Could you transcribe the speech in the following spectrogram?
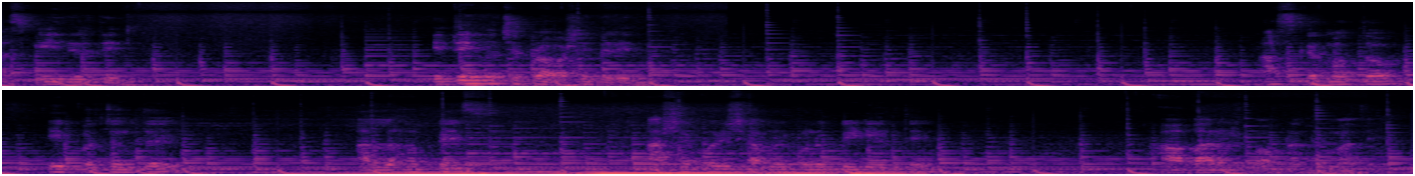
আজকে ঈদের দিন। এটাই হচ্ছে প্রবাসীদের ঈদ। আজকের মতো এই পর্যন্তই। আল্লাহ হাফেজ। আশা করি সামনের কোনো ভিডিওতে আবার আসব আপনাদের মাঝে।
